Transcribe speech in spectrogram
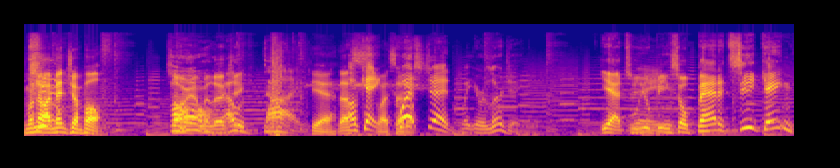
Well, no, I meant jump off. sorry, I'm Oh, I allergic. would die. Yeah, that's okay, why I said it. question. Wait, you're allergic. Yeah, to you being so bad at seeking.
